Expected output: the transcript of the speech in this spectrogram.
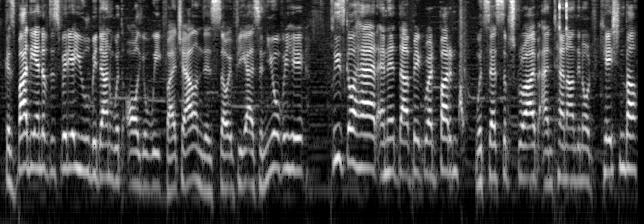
because by the end of this video, you will be done with all your Week 5 challenges. So if you guys are new over here, please go ahead and hit that big red button which says subscribe and turn on the notification bell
